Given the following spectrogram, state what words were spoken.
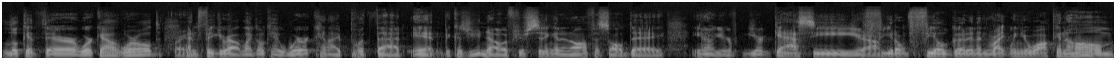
look at their workout world Right. and figure out like okay where can i put that in because you know if you're sitting in an office all day you know you're you're gassy you're, Yeah. you don't feel good and then right when you're walking home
